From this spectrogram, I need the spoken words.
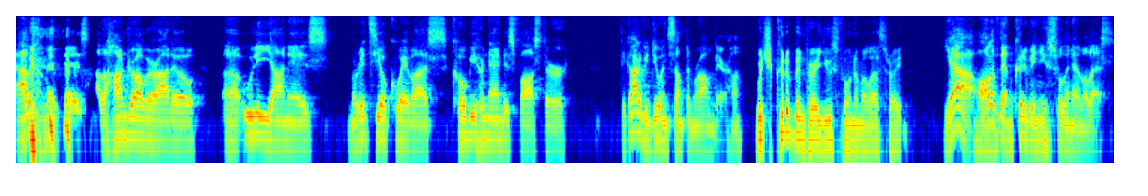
Alex Mendez, Alejandro Alvarado, uh, Uly Llanez, Mauricio Cuevas, Kobi Hernandez Foster. They got to be doing something wrong there, huh? Which could have been very useful in MLS, right? Yeah, all of mm. them could have been useful in MLS.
